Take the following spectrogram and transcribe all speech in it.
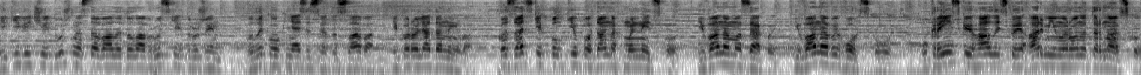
які відчайдушно ставали до лав руських дружин Великого князя Святослава і короля Данила, козацьких полків Богдана Хмельницького, Івана Мазепи, Івана Виговського, української Галицької армії Мирона Тернавського,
